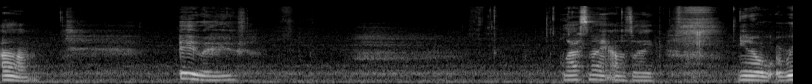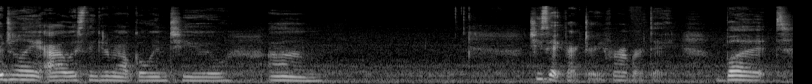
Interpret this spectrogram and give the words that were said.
Um, anyways, last night I was like, you know, originally I was thinking about going to um, Cheesecake Factory for my birthday, but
